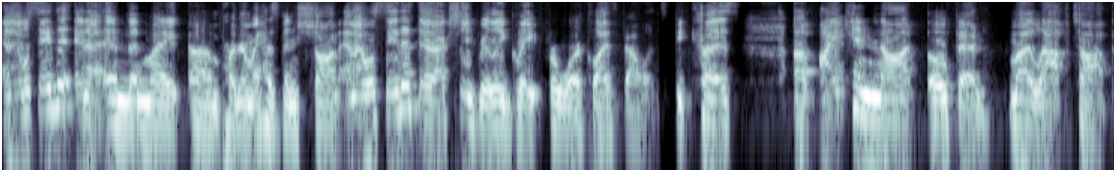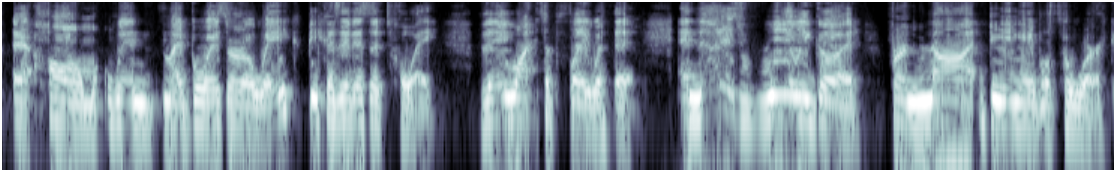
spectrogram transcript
And I will say that, and, and then my um, partner, my husband, Sean. And I will say that they're actually really great for work life balance because um, I cannot open my laptop at home when my boys are awake because it is a toy. They want to play with it. And that is really good for not being able to work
